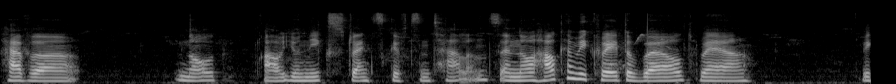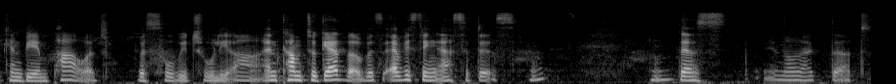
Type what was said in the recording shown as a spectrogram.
have a, know our unique strengths, gifts and talents and know how can we create a world where we can be empowered with who we truly are and come together with everything as it is. Hmm? Hmm? Hmm? There's, you know, like that,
